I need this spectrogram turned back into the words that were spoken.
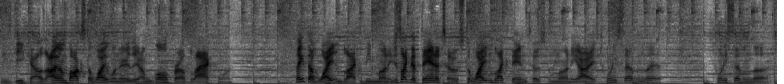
these decals. I unboxed the white one earlier. I'm going for a black one. I think the white and black would be money. Just like the Thanatos. The white and black Thanatos are money. Alright, 27 left. 27 left.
